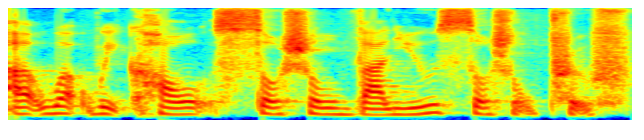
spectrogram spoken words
uh, what we call social values, social proof.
